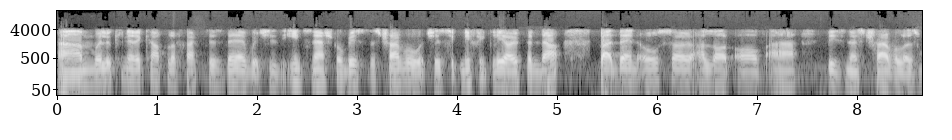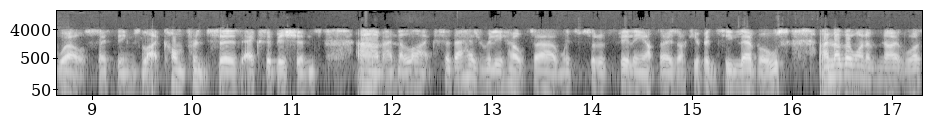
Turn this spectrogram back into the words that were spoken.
Um, we're looking at a couple of factors there, which is the international business travel, which has significantly opened up, but then also a lot of uh, business travel as well. So things like conferences, exhibitions, um, and the like. So that has really helped uh, with sort of filling up those occupancy levels. Another one of note was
